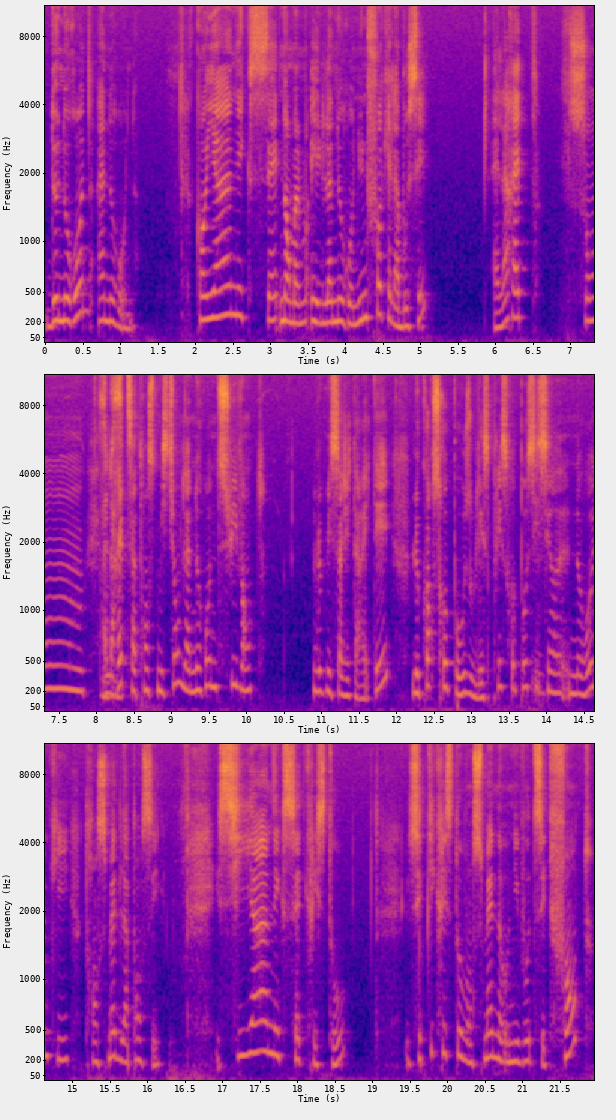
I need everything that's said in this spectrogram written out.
de neurone à neurone. Quand il y a un excès, normalement, et la neurone, une fois qu'elle a bossé, elle arrête son, elle arrête sa transmission de la neurone suivante. Le message est arrêté, le corps se repose ou l'esprit se repose si c'est un neurone qui transmet de la pensée. S'il y a un excès de cristaux, ces petits cristaux vont se mettre au niveau de cette fente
